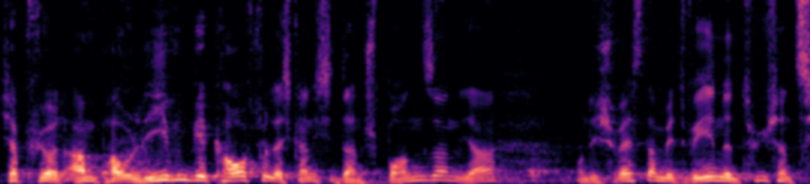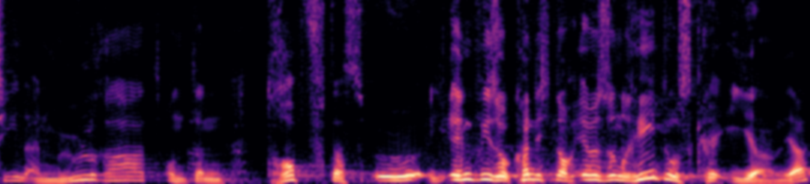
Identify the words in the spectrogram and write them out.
ich habe für heute Abend ein paar Oliven gekauft, vielleicht kann ich die dann sponsern, ja. und die Schwestern mit wehenden Tüchern ziehen ein Mühlrad und dann tropft das Öl. Irgendwie so könnte ich noch immer so einen Ritus kreieren. Ja?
